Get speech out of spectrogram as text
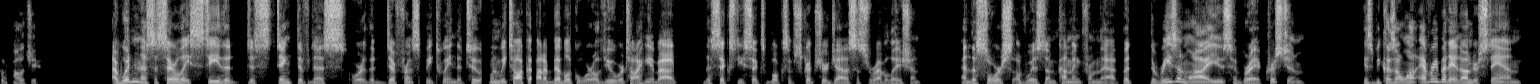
apology? I wouldn't necessarily see the distinctiveness or the difference between the two. When we talk about a biblical worldview, we're talking about the 66 books of scripture, Genesis to Revelation, and the source of wisdom coming from that. But the reason why I use Hebraic Christian is because I want everybody to understand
